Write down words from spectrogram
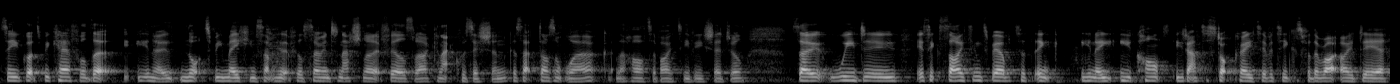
so you've got to be careful that, you know, not to be making something that feels so international it feels like an acquisition, because that doesn't work at the heart of ITV schedule. So we do, it's exciting to be able to think, you know, you can't, you don't have to stop creativity, because for the right idea,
